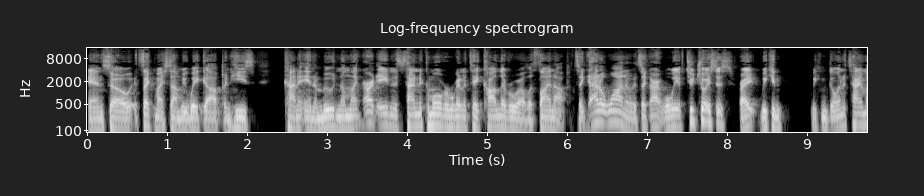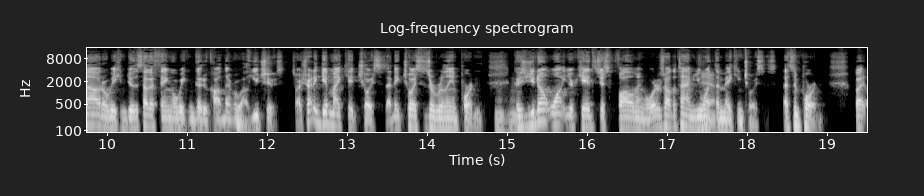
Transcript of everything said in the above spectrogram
And so it's like my son, we wake up and he's, kind of in a mood. And I'm like, all right, Aiden, it's time to come over. We're going to take cod liver oil. Let's line up. It's like, I don't want to. It's like, all right, well, we have two choices, right? We can, we can go in a timeout or we can do this other thing or we can go to liver oil. You choose. So I try to give my kid choices. I think choices are really important because mm-hmm. you don't want your kids just following orders all the time. You yeah. want them making choices. That's important. But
